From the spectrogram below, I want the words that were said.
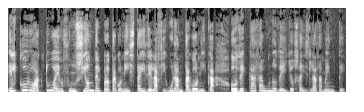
El coro actúa en función del protagonista y de la figura antagónica o de cada uno de ellos aisladamente.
